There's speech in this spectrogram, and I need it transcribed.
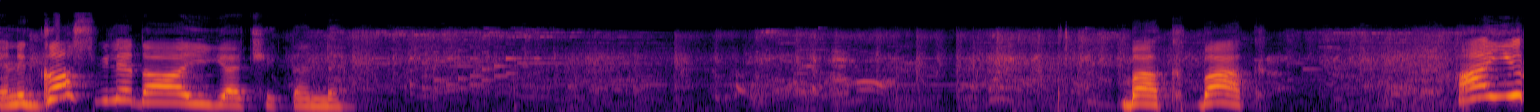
Yani gaz bile daha iyi gerçekten de. Bak bak. Hayır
